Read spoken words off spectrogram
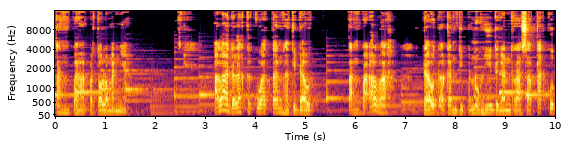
tanpa pertolongannya. Allah adalah kekuatan hati Daud. Tanpa Allah, Daud akan dipenuhi dengan rasa takut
